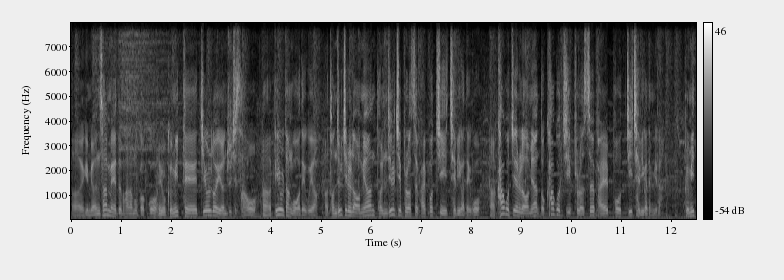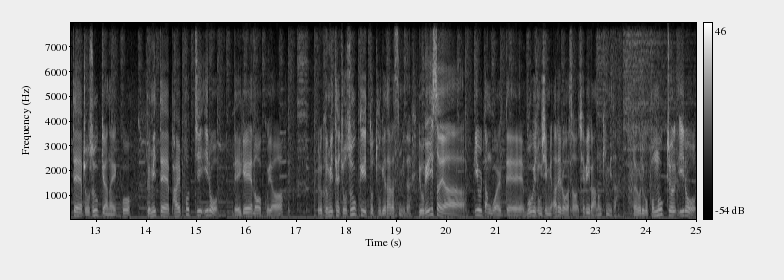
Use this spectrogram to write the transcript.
어, 여기 면사 매듭 하나 묶었고 그리고 그 밑에 찌울더의 연주치 4호 어, 띠울땅고가 되고요. 어, 던질지를 넣으면 던질지 플러스 발포찌 채비가 되고 어, 카고찌를 넣으면 또 카고찌 플러스 발포찌 채비가 됩니다 그 밑에 조수흡기 하나 있고 그 밑에 발포찌 1호 4개 넣었고요. 그리고 그 밑에 조수흡기 또 두 개 달았습니다. 요게 있어야 띠울 당구 할 때 무게 중심이 아래로 가서 채비가 안 엉킵니다. 자, 그리고 본목줄 1호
